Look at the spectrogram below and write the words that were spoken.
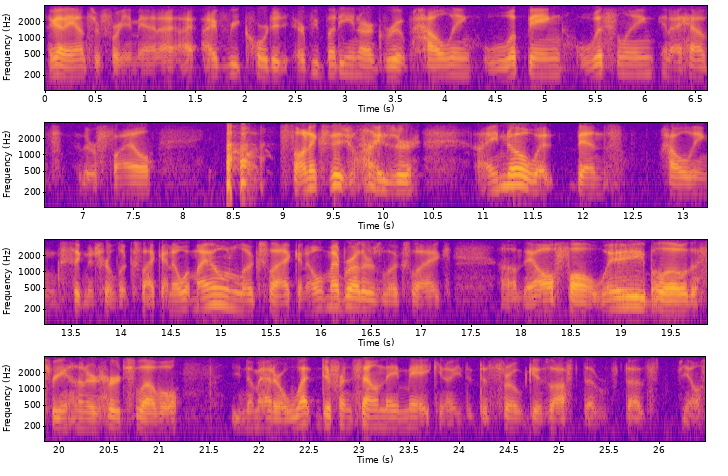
I got an answer for you, man. I, I I've recorded everybody in our group howling, whooping, whistling, and I have their file on Sonic Visualizer. I know what Ben's howling signature looks like. I know what my own looks like. I know what my brother's looks like. Um, they all fall way below the 300 hertz level. No matter what different sound they make, you know, the throat gives off the, the you know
